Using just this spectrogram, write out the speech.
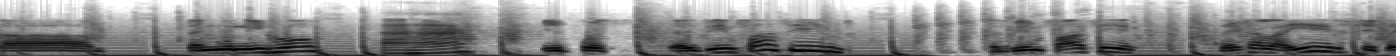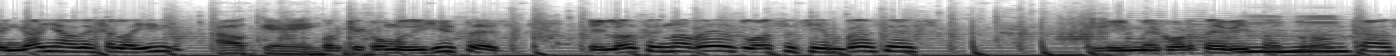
Ah, tengo un hijo. Ajá. Y pues es bien fácil, es bien fácil, déjala ir, si te engaña, déjala ir, Ah, Ok. porque como dijiste, si lo hace una vez, lo hace cien veces, y mejor te evitas broncas,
